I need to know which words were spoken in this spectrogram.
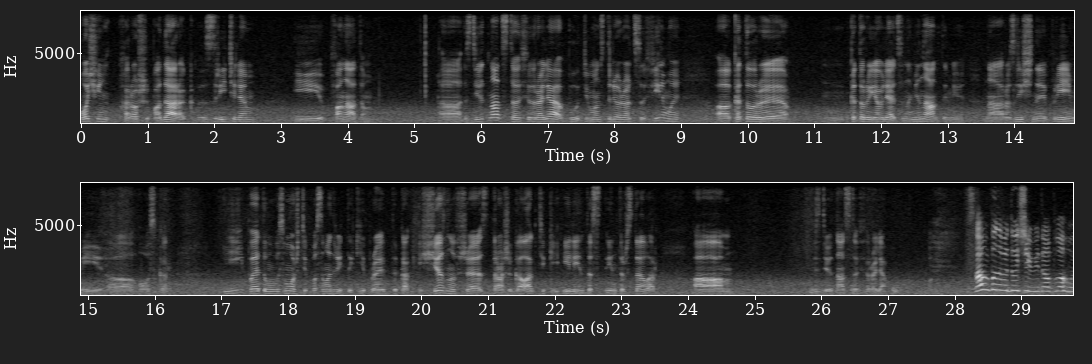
очень хороший подарок зрителям и фанатам. А, С 19 февраля будут демонстрироваться фильмы, а, которые, которые являются номинантами на различные премии а, «Оскар». И поэтому вы сможете посмотреть такие проекты, как «Исчезнувшая», «Стражи Галактики» или «Интерс- «Интерстеллар» с 19 февраля. З вами були ведучі відеоблогу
